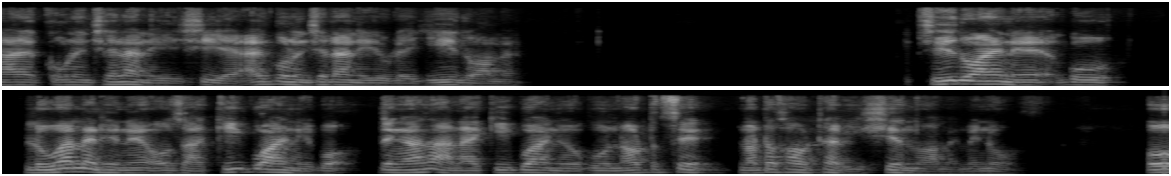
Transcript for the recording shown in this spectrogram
ထားတဲ့ golden challenge လေးရှိတယ်အဲ့ golden challenge လေးတွေကိုလည်းရေးသွားမယ်ရေးသွားရင်လည်းအခု လိုအပ်မယ်ထင်တဲ့ဥစ္စာ key point တွေပေါ့သင်ခန်းစာလိုက် key point တွေကိုနောက်တစ်စစ်နောက်တစ်ခေါက်ထပ်ပြီးရှင်းသွားမယ်မင်းတို့ဟို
